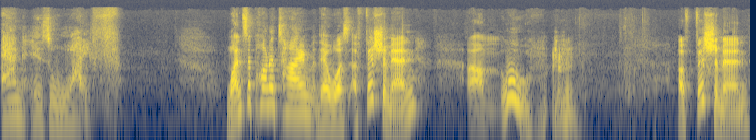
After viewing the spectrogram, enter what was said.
and His Wife. Once upon a time, there was a fisherman, um, ooh, a fisherman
